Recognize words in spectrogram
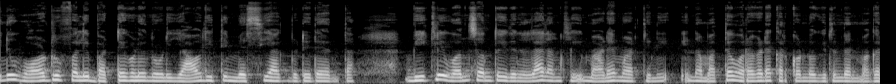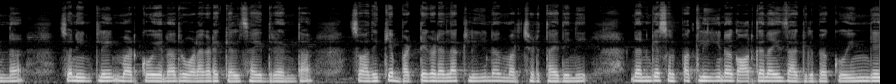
ಇನ್ನು ವಾರ್ಡ್ರೂಫಲ್ಲಿ ಬಟ್ಟೆಗಳು ನೋಡಿ ಯಾವ ರೀತಿ ಮೆಸ್ಸಿ ಆಗಿಬಿಟ್ಟಿದೆ ಅಂತ. ವೀಕ್ಲಿ ಒನ್ಸ್ ಅಂತೂ ಇದನ್ನೆಲ್ಲ ನಾನು ಕ್ಲೀನ್ ಮಾಡೇ ಮಾಡ್ತೀನಿ. ಇನ್ನು ಮತ್ತೆ ಹೊರಗಡೆ ಕರ್ಕೊಂಡೋಗಿದ್ದು ನನ್ನ ಮಗನ್ನ. ಸೊ ನೀನು ಕ್ಲೀನ್ ಮಾಡ್ಕೋ, ಏನಾದರೂ ಒಳಗಡೆ ಕೆಲಸ ಇದ್ದರೆ ಅಂತ. ಸೊ ಅದಕ್ಕೆ ಬಟ್ಟೆಗಳೆಲ್ಲ ಕ್ಲೀನಾಗಿ ಮರ್ಚಿಡ್ತಾ ಇದ್ದೀನಿ. ನನಗೆ ಸ್ವಲ್ಪ ಕ್ಲೀನಾಗಿ ಆರ್ಗನೈಸ್ ಆಗಿರಬೇಕು. ಹಿಂಗೆ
